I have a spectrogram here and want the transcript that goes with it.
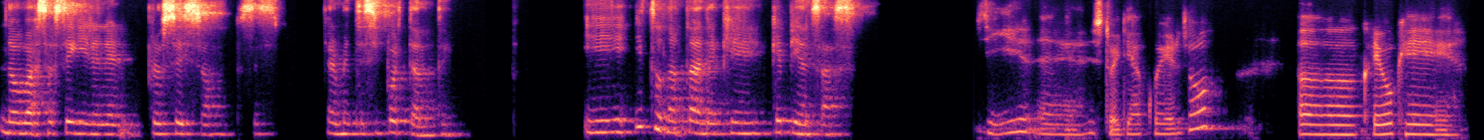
no vas a seguir en el proceso. Entonces, realmente es importante. ¿Y, y tú, Natalia, qué, qué piensas? Sí, eh, estoy de acuerdo. Ah, creo que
